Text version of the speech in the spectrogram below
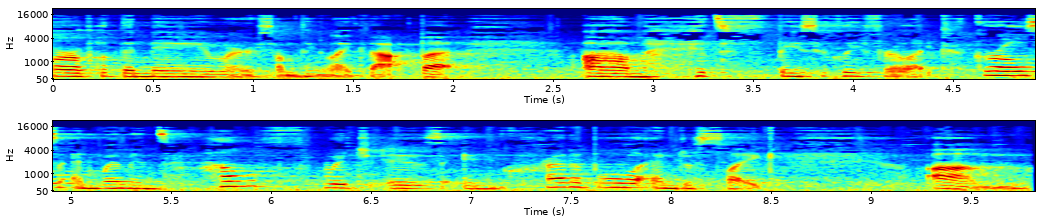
or I'll put the name or something like that, but um, it's basically for like girls and women's health which is incredible and just like, um,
